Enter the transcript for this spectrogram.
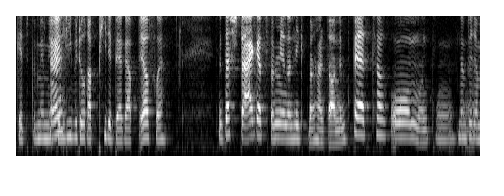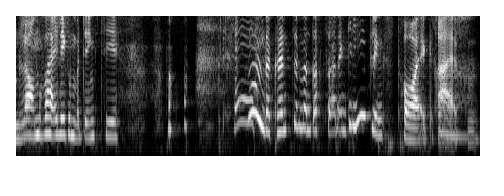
geht es bei mir mit Echt? der Libido rapide bergab. Ja, voll. Da steigert es bei mir, dann liegt man halt da im Bett herum und dann ja. wird einem langweilig und man denkt sich, hey. hm, da könnte man doch zu einem Lieblingstoy greifen.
